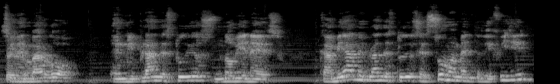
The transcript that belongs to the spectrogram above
sin Pero- embargo, en mi plan de estudios no viene eso. Cambiar mi plan de estudios es sumamente difícil,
